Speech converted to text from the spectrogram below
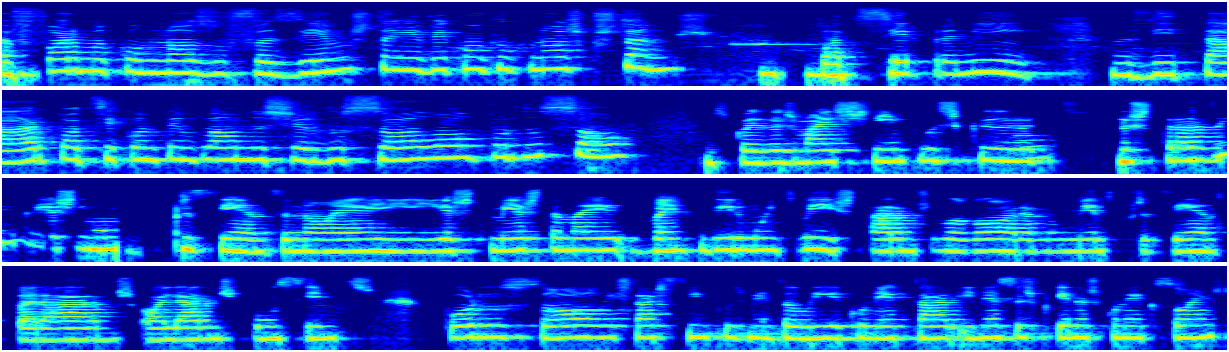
A forma como nós o fazemos tem a ver com aquilo que nós gostamos. Uhum. Pode ser para mim meditar, pode ser contemplar o nascer do sol ou o pôr do sol. As coisas mais simples que nos trazem este momento presente, não é? E este mês também vem pedir muito isto, estarmos no agora, no momento presente, pararmos, olharmos para um simples pôr do sol e estar simplesmente ali a conectar e nessas pequenas conexões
